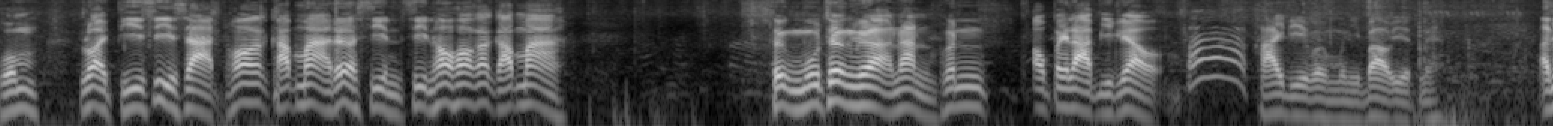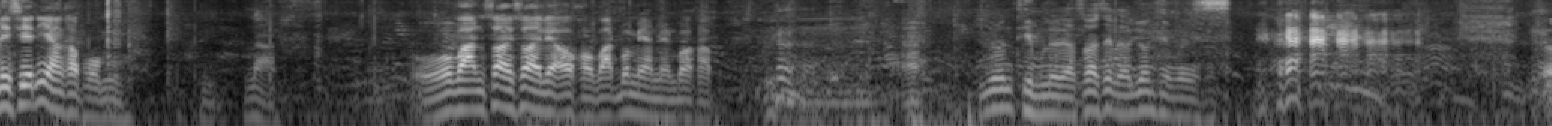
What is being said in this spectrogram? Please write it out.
ผมร้อยปีสี่ศาสตร์ห่อก็กลับมาเด้อสินสินห่อห่อก็กลับมาถึงหมูถึงเนื้อนั่น เพิ่นเอาไปลาบอีกแล้วป้าขายดีเบิ่งมื้อนี้เบ้าเอ็ดไหมอันนี้เสียนี่ยังครับผมลาบโอ้วานซอยซอยๆแล้วเอาเขอวัดบ่แม่นแม่นบ่ครับโยนทิมเลยอะซอยเสร็จแล้วโยนทิมเลยเอ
